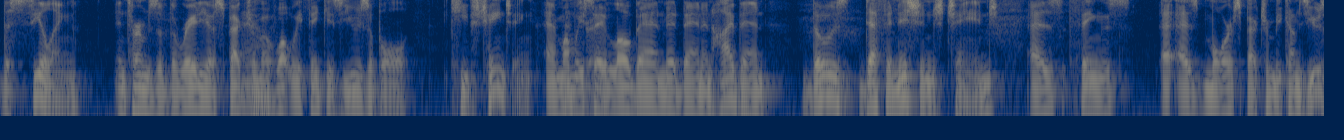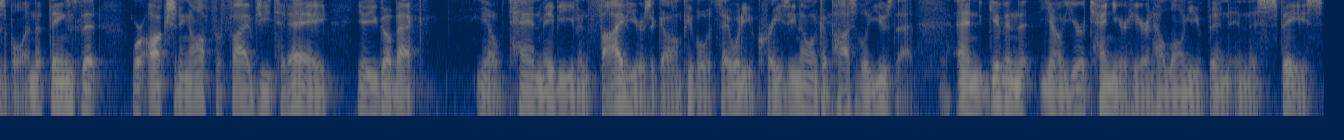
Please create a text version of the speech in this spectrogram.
the ceiling in terms of the radio spectrum Yeah. of what we think is usable keeps changing. And when we That's say low band, mid band, and high band, those definitions change as things as more spectrum becomes usable. And the things that we're auctioning off for 5G today, you know, you go back, you know, 10, maybe even five years ago, and people would say, "What are you crazy? No one could possibly use that." And given that you know your tenure here and how long you've been in this space,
